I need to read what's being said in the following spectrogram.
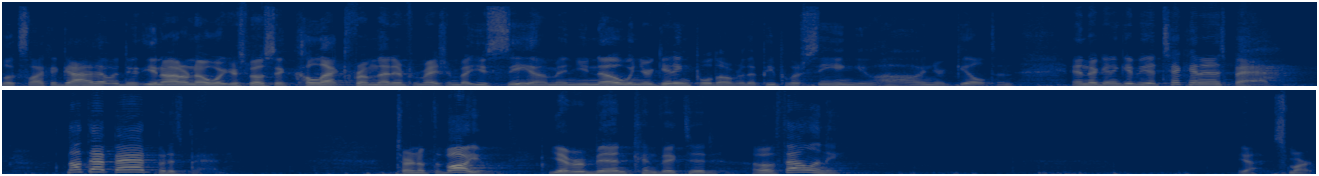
looks like a guy that would do. You know, I don't know what you're supposed to collect from that information, but you see him and you know when you're getting pulled over that people are seeing you, oh, in your guilt. And and they're going to give you a ticket and it's bad. Not that bad, but it's bad. Turn up the volume. You ever been convicted of a felony? Yeah, smart.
